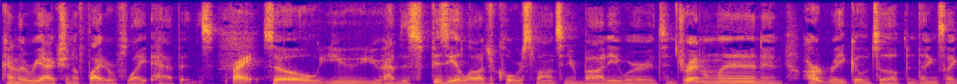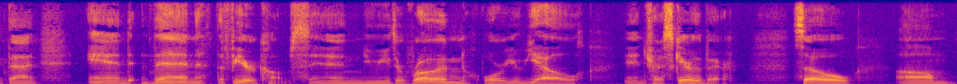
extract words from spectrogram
kind of the reaction of fight or flight happens. Right. So you you have this physiological response in your body where it's adrenaline and heart rate goes up and things like that. And then the fear comes and you either run or you yell and try to scare the bear. So um,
